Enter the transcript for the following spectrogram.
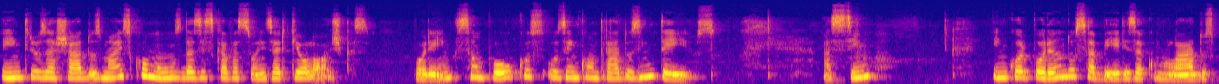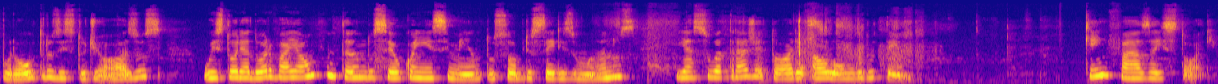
entre os achados mais comuns das escavações arqueológicas, porém são poucos os encontrados inteiros. Assim, incorporando os saberes acumulados por outros estudiosos, o historiador vai aumentando seu conhecimento sobre os seres humanos e a sua trajetória ao longo do tempo. Quem faz a história?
